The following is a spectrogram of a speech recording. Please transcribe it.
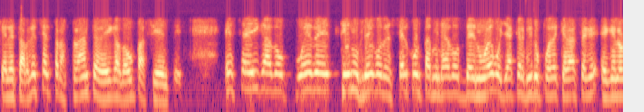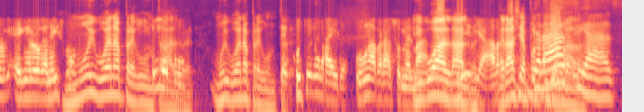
se le establece el trasplante de hígado a un paciente, ese hígado puede tiene un riesgo de ser contaminado de nuevo ya que el virus puede quedarse en el, en el organismo. Muy buena pregunta, Albert. Muy buena pregunta. Te escucho en el aire. Un abrazo, mi hermano. Igual, Albert. Gracias por Gracias.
